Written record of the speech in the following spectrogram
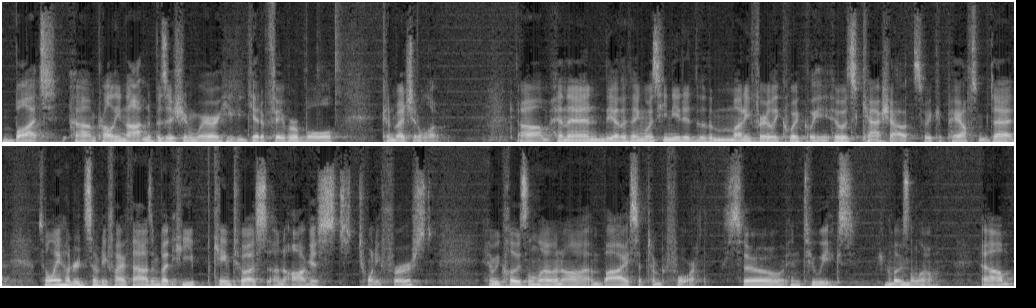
but um, probably not in a position where he could get a favorable conventional loan. Um, and then the other thing was he needed the money fairly quickly. It was cash out, so he could pay off some debt. It's only one hundred seventy-five thousand, but he came to us on August twenty-first, and we closed the loan on, by September fourth. So in two weeks, we closed the loan. Um,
